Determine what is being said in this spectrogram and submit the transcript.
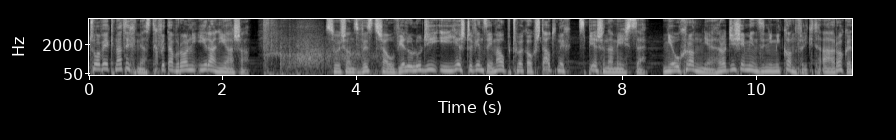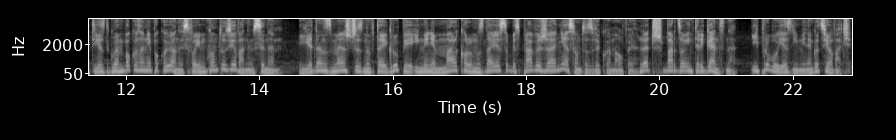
Człowiek natychmiast chwyta broń i rani Asha. Słysząc wystrzał wielu ludzi i jeszcze więcej małp człekokształtnych, spieszy na miejsce. Nieuchronnie rodzi się między nimi konflikt, a Rocket jest głęboko zaniepokojony swoim kontuzjowanym synem. Jeden z mężczyzn w tej grupie imieniem Malcolm zdaje sobie sprawę, że nie są to zwykłe małpy, lecz bardzo inteligentne i próbuje z nimi negocjować.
